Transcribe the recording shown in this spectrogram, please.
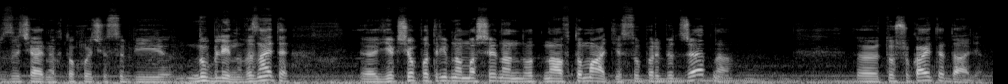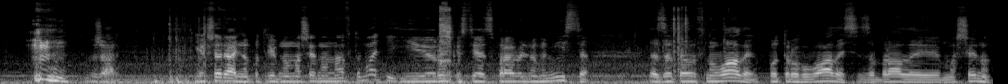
звичайно, хто хоче собі. Ну блін, ви знаєте, е, якщо потрібна машина от на автоматі супербюджетна, е, то шукайте далі. Жарт. Якщо реально потрібна машина на автоматі і руки стоять з правильного місця, зателефонували, поторгувались, забрали машину.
